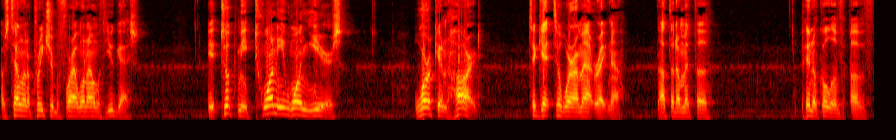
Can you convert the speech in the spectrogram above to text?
I was telling a preacher before I went on with you guys. It took me 21 years working hard to get to where I'm at right now. Not that I'm at the pinnacle of, of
